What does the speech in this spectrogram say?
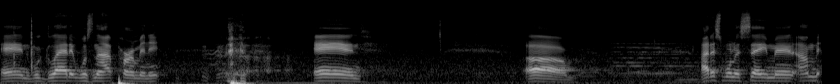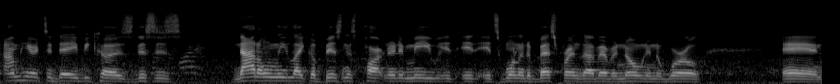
And we're glad it was not permanent. and um, I just want to say, man, I'm, I'm here today because this is not only like a business partner to me, it, it, it's one of the best friends I've ever known in the world. And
